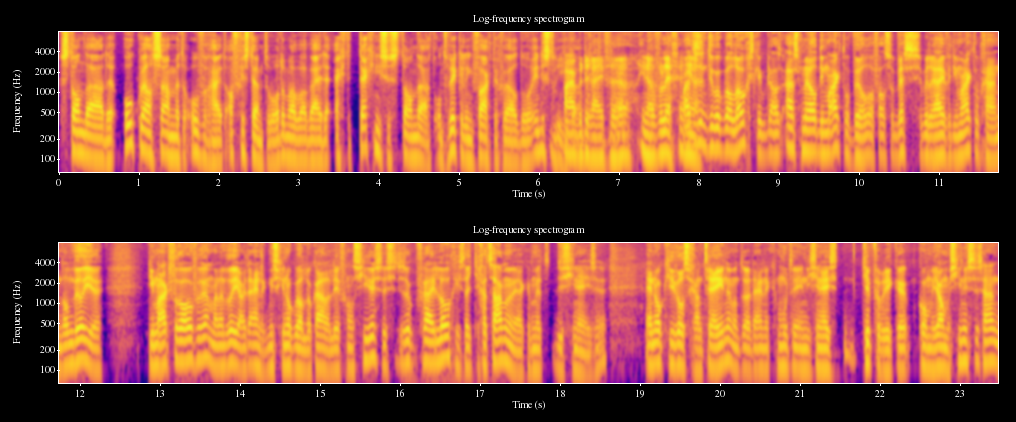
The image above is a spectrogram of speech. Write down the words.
standaarden ook wel samen met de overheid afgestemd worden, maar waarbij de echte technische standaardontwikkeling vaak toch wel door industrie. Een paar bedrijven ja. in overleg. Maar het is natuurlijk ook wel logisch. Als ASML die markt op wil, of als westerse bedrijven die markt op gaan, dan wil je die markt veroveren. Maar dan wil je uiteindelijk misschien ook wel lokale leveranciers. Dus het is ook vrij logisch dat je gaat samenwerken met de Chinezen. En ook je wil ze gaan trainen, want uiteindelijk moeten in die Chinese chipfabrieken komen jouw machines te staan.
